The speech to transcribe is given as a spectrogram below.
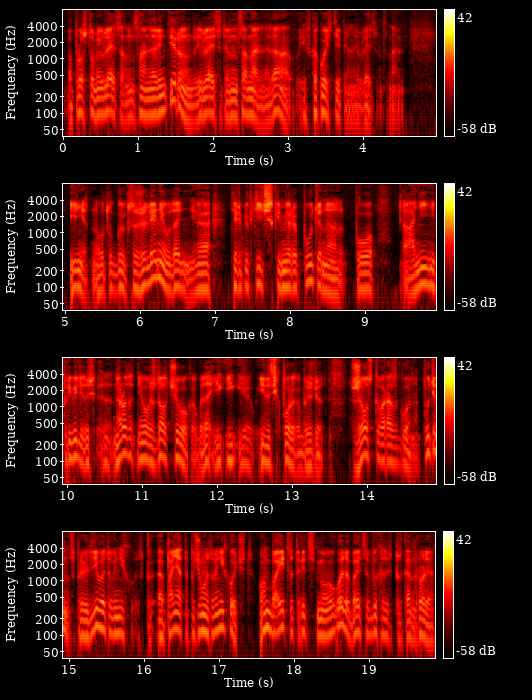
Вопрос в том, является оно национально ориентированным, является ли национальной, да, и в какой степени она является национальной и нет. Но вот, к сожалению, да, э, терапевтические меры Путина по они не привели. То есть э, народ от него ждал чего, как бы, да, и, и, и до сих пор как бы ждет. Жесткого разгона. Путин справедливо этого не хочет. Э, понятно, почему этого не хочет. Он боится 1937 года, боится выхода из-под контроля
